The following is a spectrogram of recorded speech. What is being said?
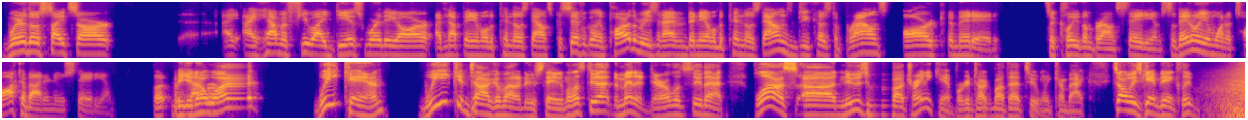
where those sites are, I, I, have a few ideas where they are. I've not been able to pin those down specifically. And part of the reason I haven't been able to pin those down is because the Browns are committed to Cleveland Browns Stadium. So they don't even want to talk about a new stadium. But, but you know what? We can. We can talk about a new stadium. Let's do that in a minute, Daryl. Let's do that. Plus, uh, news about training camp. We're going to talk about that too when we come back. It's always game day in Cleveland.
